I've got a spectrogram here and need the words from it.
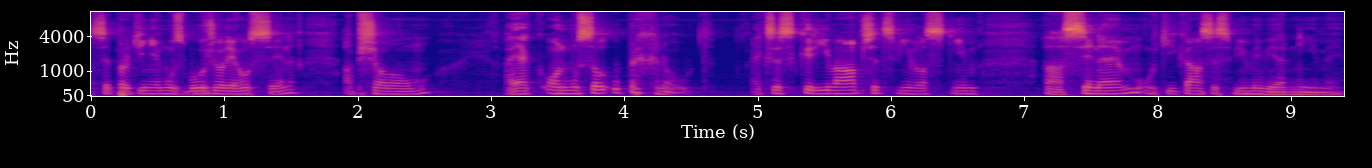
se proti němu zbouřil jeho syn Abšalom a jak on musel uprchnout. Jak se skrývá před svým vlastním synem, utíká se svými věrnými.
